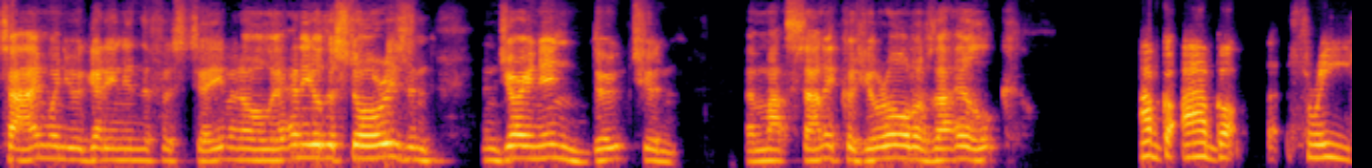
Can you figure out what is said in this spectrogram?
time when you were getting in the first team and all the any other stories and and joining Dooch and and Matt Stanley because you're all of that ilk. I've got I've got three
